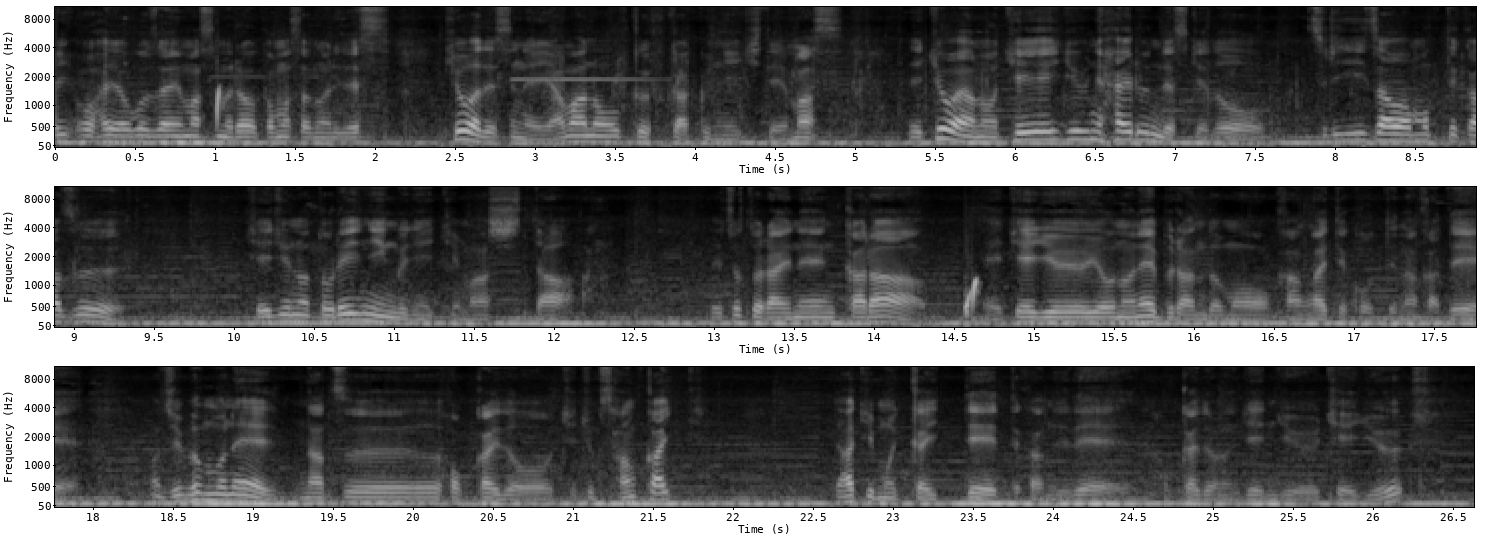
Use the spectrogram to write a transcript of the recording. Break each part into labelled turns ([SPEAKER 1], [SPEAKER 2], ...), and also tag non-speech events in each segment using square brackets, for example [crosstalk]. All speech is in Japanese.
[SPEAKER 1] はい、おはようございます。村岡正則です。今日はですね、山の奥深くに来てます。で今日はあの渓流に入るんですけど、釣り竿は持ってかず、渓流のトレーニングに来ました。でちょっと来年からえ渓流用のねブランドも考えていこうって中で、まあ自分もね夏北海道結局3回で秋もう1回行ってって感じで北海道の源流渓流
